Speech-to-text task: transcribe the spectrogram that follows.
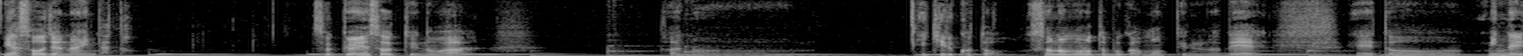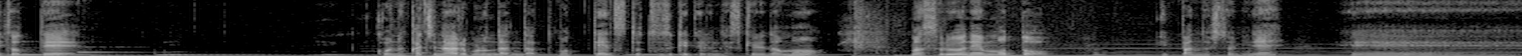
いやそうじゃないんだと。即興演奏っていうのはあのー、生きることそのものと僕は思っているので、えーと、みんなにとってこんな価値のあるものなんだと思ってずっと続けてるんですけれどもまあそれをねもっと一般の人にねえ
